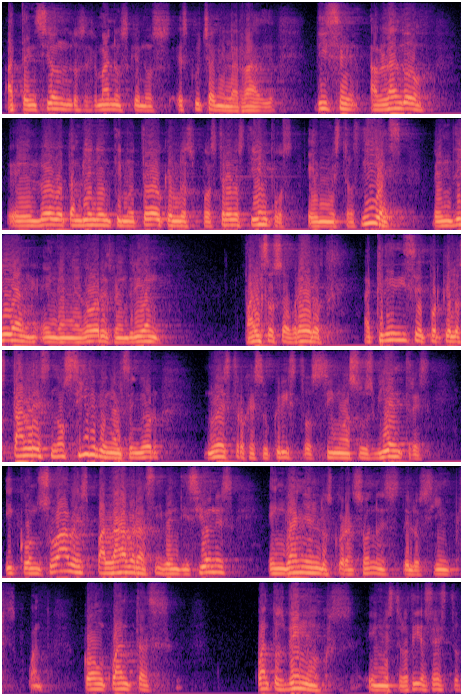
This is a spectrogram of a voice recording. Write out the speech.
atención los hermanos que nos escuchan en la radio. Dice, hablando eh, luego también en Timoteo, que en los postreros tiempos, en nuestros días, vendrían engañadores, vendrían falsos obreros. Aquí dice, porque los tales no sirven al Señor nuestro Jesucristo, sino a sus vientres y con suaves palabras y bendiciones engañan los corazones de los simples. ¿Con cuántas, cuántos vemos en nuestros días esto?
